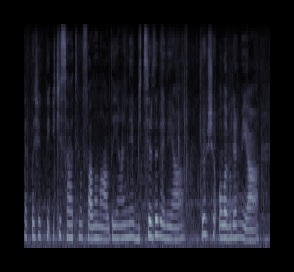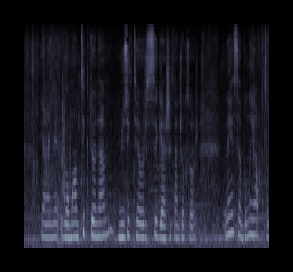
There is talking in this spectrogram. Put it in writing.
Yaklaşık bir iki saatimi falan aldı. Yani bitirdi beni ya. Böyle bir şey olabilir mi ya? Yani romantik dönem müzik teorisi gerçekten çok zor. Neyse bunu yaptım.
